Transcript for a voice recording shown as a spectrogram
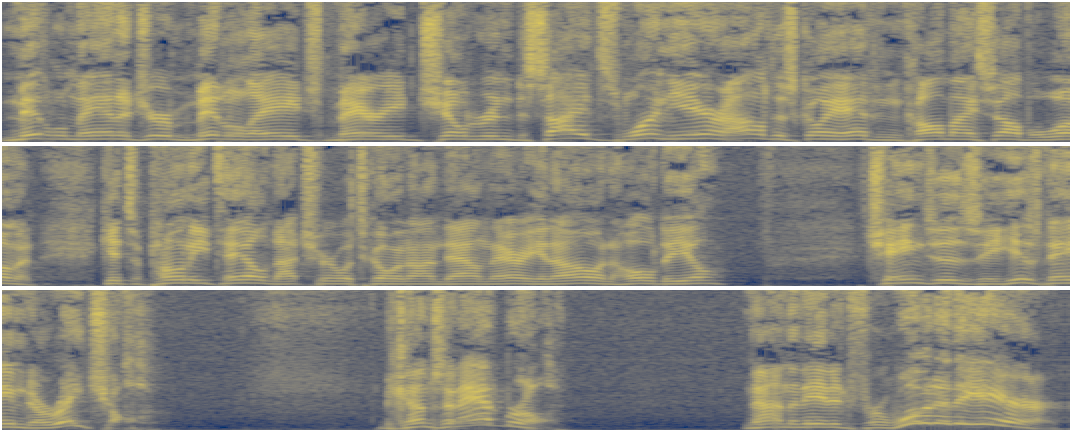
middle manager, middle aged, married, children, decides one year, I'll just go ahead and call myself a woman. Gets a ponytail, not sure what's going on down there, you know, and the whole deal. Changes his name to Rachel. Becomes an admiral. Nominated for Woman of the Year.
